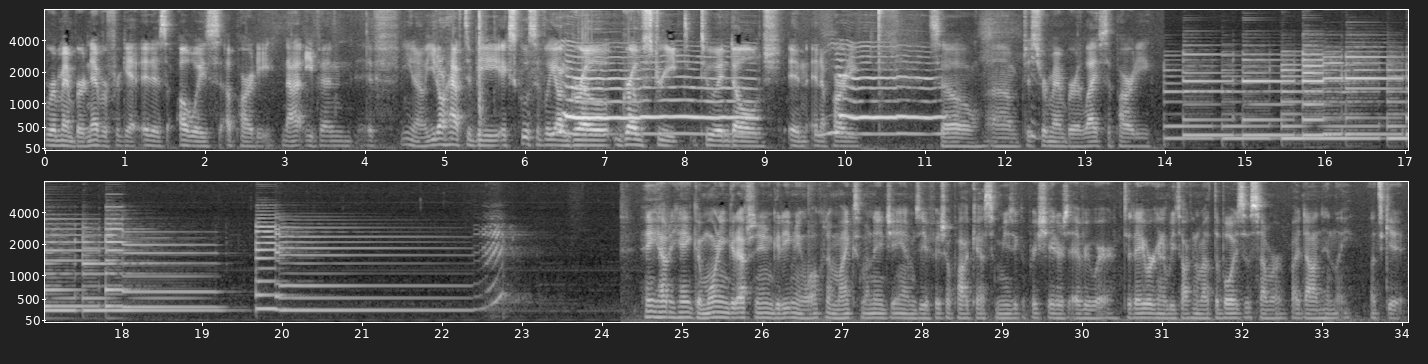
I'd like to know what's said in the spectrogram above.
remember, never forget, it is always a party. Not even if you know you don't have to be exclusively on Grove Grove Street to indulge in in a party. So um, just remember, life's a party. Hey, howdy, hey, good morning, good afternoon, good evening. Welcome to Mike's Monday Jams, the official podcast of music appreciators everywhere. Today we're going to be talking about The Boys of Summer by Don Henley. Let's get it.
